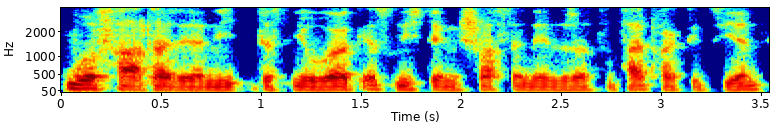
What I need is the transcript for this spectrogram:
Urvater der, des New Work ist, nicht den Schwachsinn, den sie da zur Zeit praktizieren.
